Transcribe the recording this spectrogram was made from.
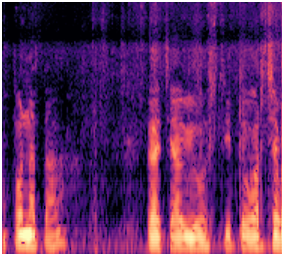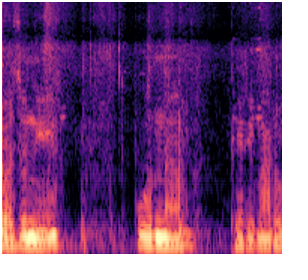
आपण आता त्याच्या व्यवस्थित वरच्या बाजूने पूर्ण फेरी मारू.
